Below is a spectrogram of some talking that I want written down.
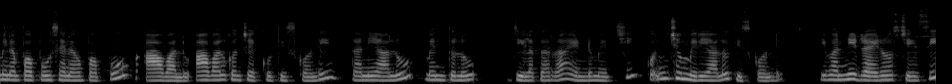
మినపప్పు శనగపప్పు ఆవాలు. ఆవాలు కొంచెం ఎక్కువ తీసుకోండి. ధనియాలు మెంతులు జీలకర్ర ఎండుమిర్చి కొంచెం మిరియాలు తీసుకోండి. ఇవన్నీ డ్రై రోస్ట్ చేసి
